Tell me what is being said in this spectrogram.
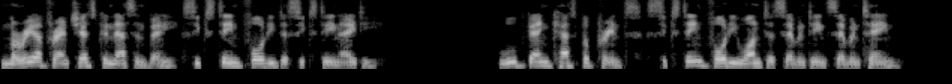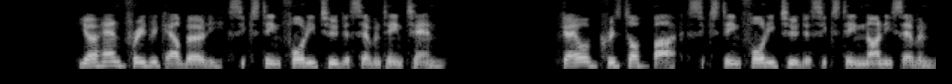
Maria Francesca Nassenbeni, 1640 to 1680. Wolfgang Caspar Printz, 1641–1717. Johann Friedrich Alberti (1642–1710), Georg Christoph Bach (1642–1697),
